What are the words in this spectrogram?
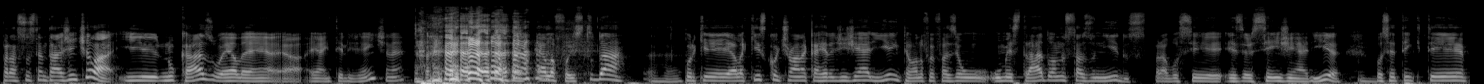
Para sustentar a gente lá. E no caso, ela é a, é a inteligente, né? ela foi estudar. Aham. Porque ela quis continuar na carreira de engenharia, então ela foi fazer um, um mestrado lá nos Estados Unidos. Para você exercer engenharia, Uhum. você tem que ter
